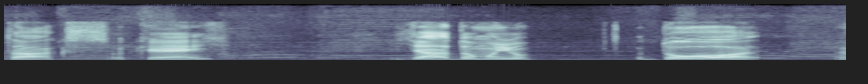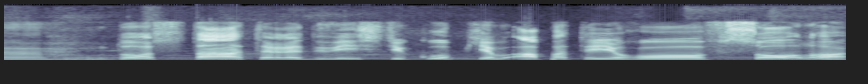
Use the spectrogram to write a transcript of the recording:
Такс, окей. Я думаю, до, е, до 100-200 кубків апати його в соло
